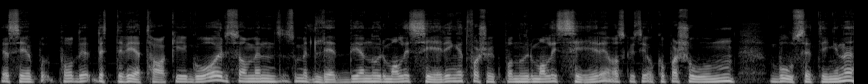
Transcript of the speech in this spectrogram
Jeg ser på, på det, dette vedtaket i går som, en, som, et ledd i en normalisering, et forsøk på å normalisere hva skal vi si, okkupasjonen, bosettingene,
